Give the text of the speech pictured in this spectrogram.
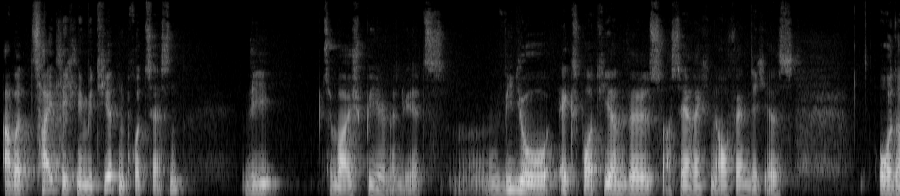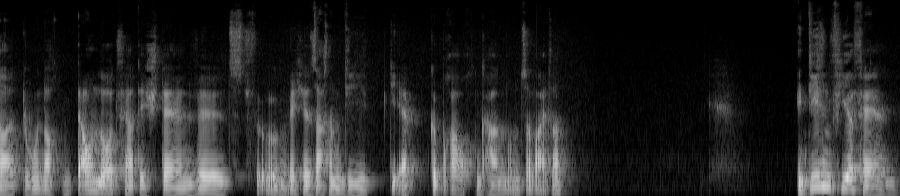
aber zeitlich limitierten Prozessen, wie zum Beispiel, wenn du jetzt ein Video exportieren willst, was sehr rechenaufwendig ist, oder du noch einen Download fertigstellen willst für irgendwelche Sachen, die die App gebrauchen kann und so weiter. In diesen vier Fällen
